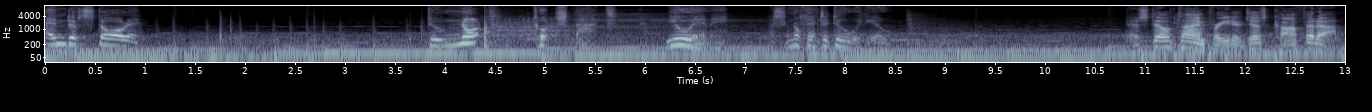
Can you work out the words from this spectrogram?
End of story. Do not touch that. You hear me? That's nothing to do with you. There's still time for you to just cough it up.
